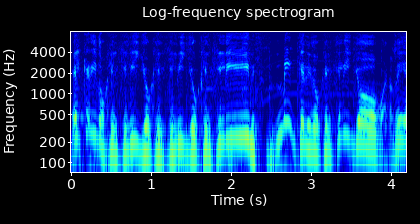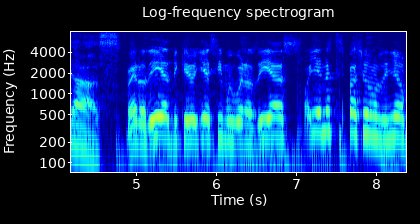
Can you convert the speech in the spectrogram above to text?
el querido Gilgilillo, Gilgilillo, Gilgilín. Mi querido Gilgilillo, buenos días. Buenos días, mi querido Jesse, muy buenos días. Oye, en este espacio hemos venido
